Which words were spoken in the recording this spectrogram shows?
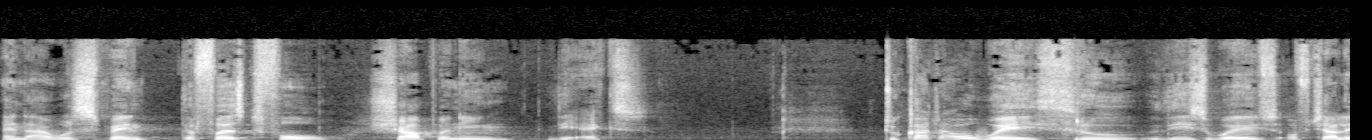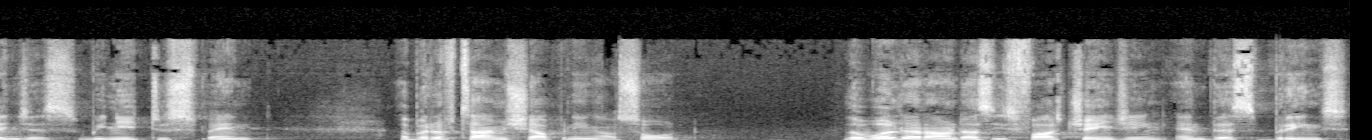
and I will spend the first four sharpening the axe. To cut our way through these waves of challenges, we need to spend a bit of time sharpening our sword. The world around us is fast changing, and this brings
